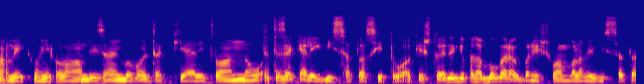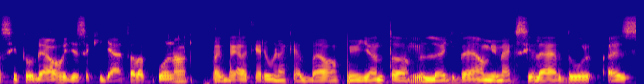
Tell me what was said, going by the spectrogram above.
amik mondjuk a Van Designban voltak kiállítva annó, tehát ezek elég visszataszítóak, és tulajdonképpen a bogarakban is van valami visszataszító, de ahogy ezek így átalakulnak, meg belekerülnek ebbe a műgyanta lögybe, ami megszilárdul, ez,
